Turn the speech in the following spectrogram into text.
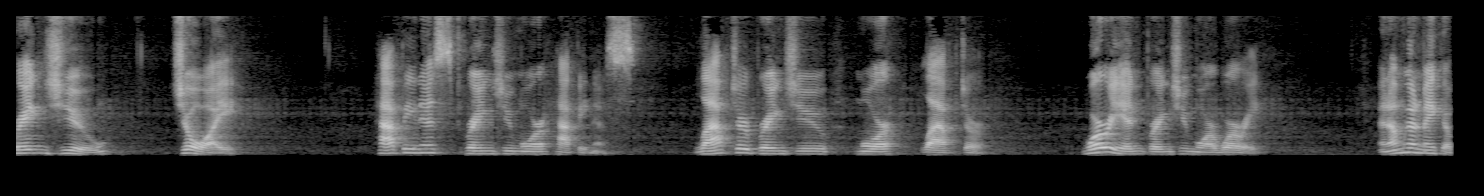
brings you joy. Happiness brings you more happiness. Laughter brings you more laughter. Worrying brings you more worry. And I'm going to make a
